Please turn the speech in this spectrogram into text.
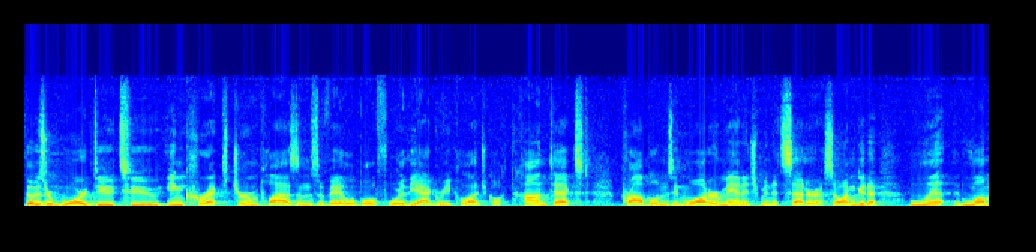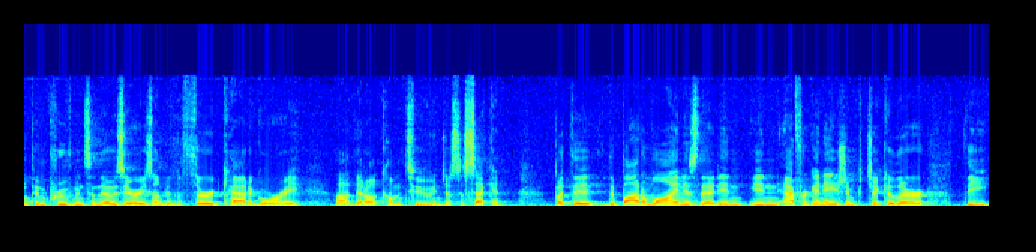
Those are more due to incorrect germplasms available for the agroecological context, problems in water management, et cetera. So I'm going to lump improvements in those areas under the third category uh, that I'll come to in just a second. But the, the bottom line is that in, in Africa and Asia in particular, the,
